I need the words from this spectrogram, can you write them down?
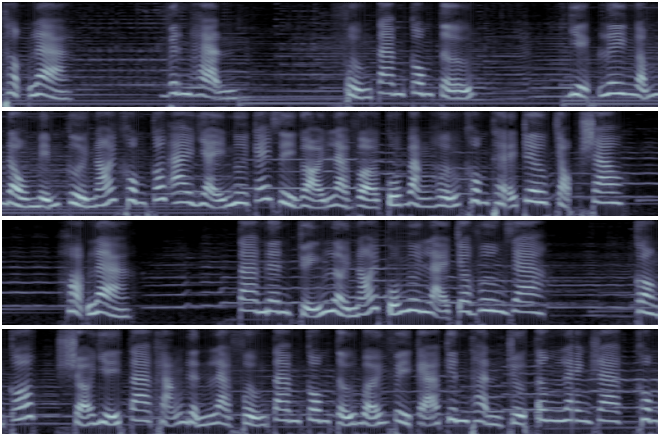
Thật là vinh hạnh. Phượng Tam Công Tử. Diệp Ly ngẫm đầu mỉm cười nói không có ai dạy ngươi cái gì gọi là vợ của bằng hữu không thể trêu chọc sao? Hoặc là Ta nên chuyển lời nói của ngươi lại cho vương gia? Còn có, sở dĩ ta khẳng định là Phượng Tam Công Tử bởi vì cả kinh thành trừ Tân Lan ra không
